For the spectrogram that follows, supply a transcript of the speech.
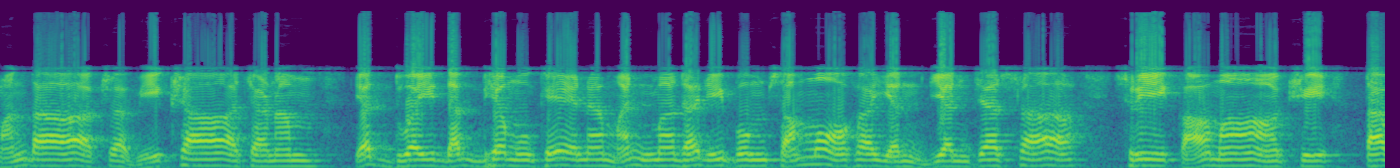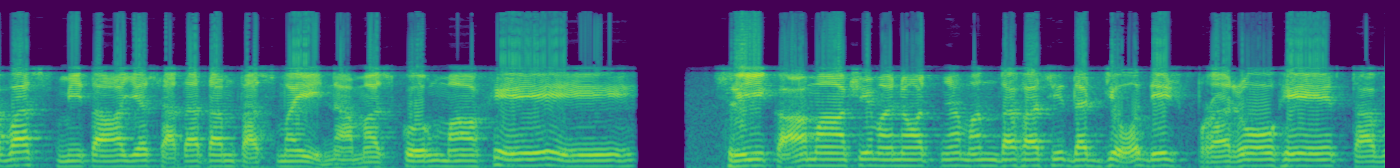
मन्दाक्षवीक्षाचणं यद्वै दभ्यमुखेन मन्मधरिपुं सम्मोहयन्त्यञ्च सा श्रीकामाक्षि तव स्मिताय सततं तस्मै नमस्कुर्महे श्रीकामाक्षिमनोज्ञमन्दहसि दज्योतिष्प्ररोहे तव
